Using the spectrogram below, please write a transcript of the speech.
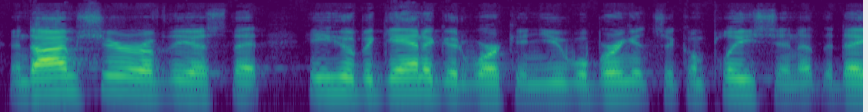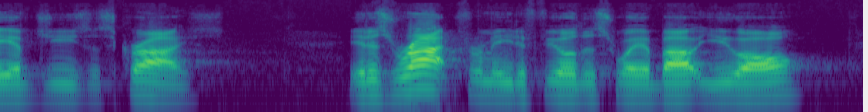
And I am sure of this, that he who began a good work in you will bring it to completion at the day of Jesus Christ. It is right for me to feel this way about you all,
